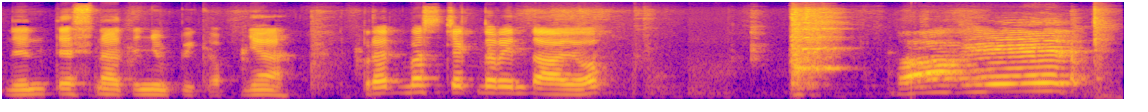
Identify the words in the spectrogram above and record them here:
Then test natin yung pickup niya. Fret bus check na rin tayo. Bakit?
